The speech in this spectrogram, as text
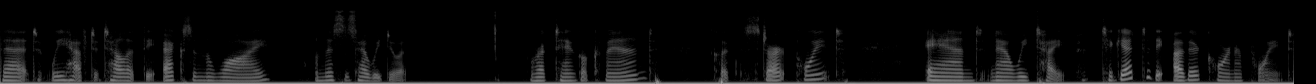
that we have to tell it the x and the y, and this is how we do it. Rectangle command, click the start point, and now we type. To get to the other corner point,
